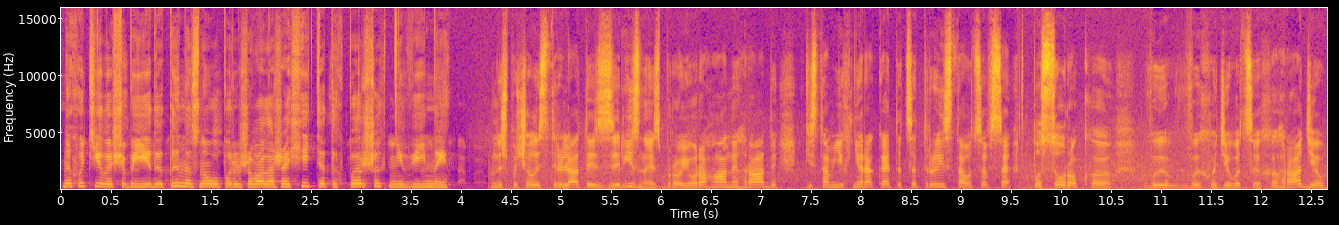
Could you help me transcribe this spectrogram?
Не хотіла, щоб її дитина знову переживала жахіття тих перших днів війни. Вони ж почали стріляти з різної зброї: урагани, гради, якісь там їхні ракети. Це 300, Оце все по 40 е, ви- виходів оцих градів,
